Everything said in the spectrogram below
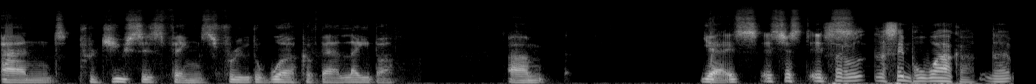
and produces things through the work of their labor. Um, yeah, it's it's just it's So the, the simple worker, the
